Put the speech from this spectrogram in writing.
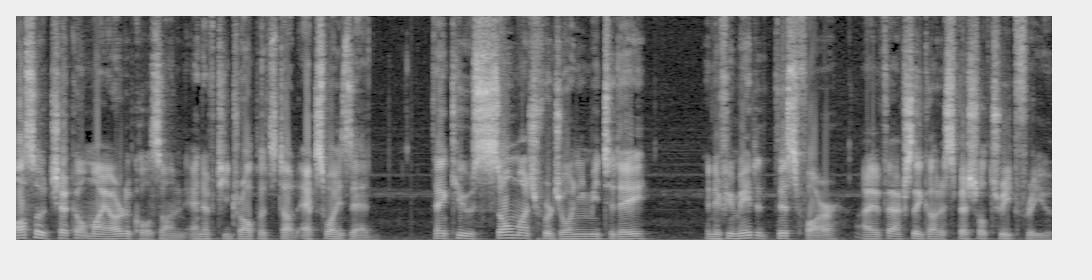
Also, check out my articles on nftdroplets.xyz. Thank you so much for joining me today, and if you made it this far, I've actually got a special treat for you.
